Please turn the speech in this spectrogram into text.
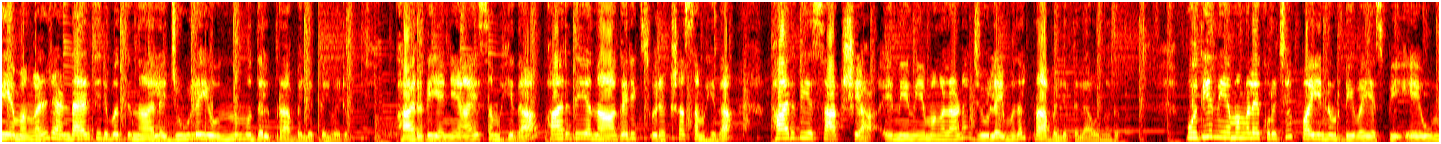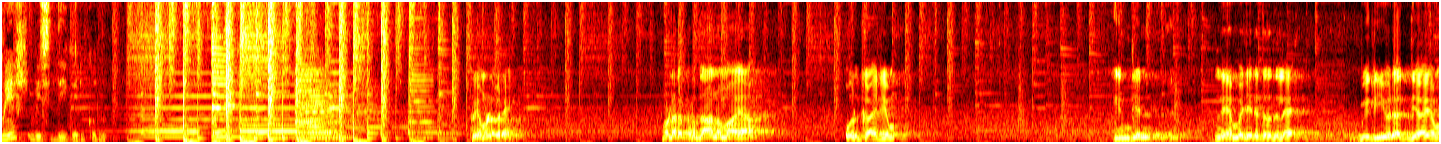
നിയമങ്ങൾ രണ്ടായിരത്തി ഇരുപത്തിനാല് ജൂലൈ ഒന്ന് മുതൽ പ്രാബല്യത്തിൽ വരും. ഭാരതീയ ന്യായ സംഹിത ഭാരതീയ നാഗരിക് സുരക്ഷാ സംഹിത ഭാരതീയ സാക്ഷ്യ എന്നീ നിയമങ്ങളാണ് ജൂലൈ മുതൽ പ്രാബല്യത്തിലാവുന്നത്. പുതിയ നിയമങ്ങളെക്കുറിച്ച് പയ്യന്നൂർ ഡിവൈഎസ്പി എ ഉമേഷ് വിശദീകരിക്കുന്നു. പ്രിയമുള്ളവരെ വളരെ പ്രധാനമായ ഒരു കാര്യം ഇന്ത്യൻ നിയമചരിത്രത്തിലെ വലിയൊരു അധ്യായം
